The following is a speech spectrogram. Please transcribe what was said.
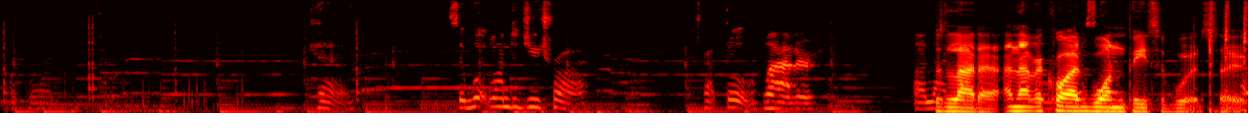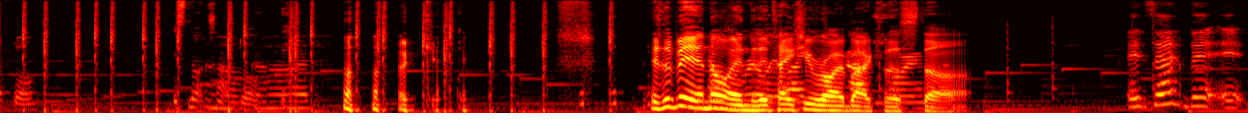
cobweb. Okay. So what one did you try? Trapdoor. Ladder. I It was like ladder, and that Oh, required that's one fine. piece of wood. So trapdoor. It's not Oh trapdoor. god. okay. It's a bit annoying that it takes like you right back to the start. It said that it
